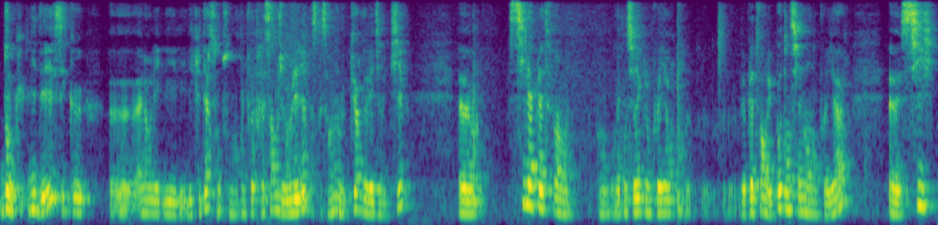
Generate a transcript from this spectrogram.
Donc l'idée, c'est que euh, alors les, critères sont, encore une fois très simples, je vais vous les lire parce que c'est vraiment le cœur de la directive. Si la plateforme, on va considérer que l'employeur, la plateforme est potentiellement un employeur, si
